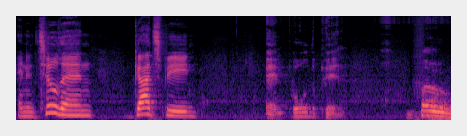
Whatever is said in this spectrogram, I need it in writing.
And until then, Godspeed. and pull the pin. Boom.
